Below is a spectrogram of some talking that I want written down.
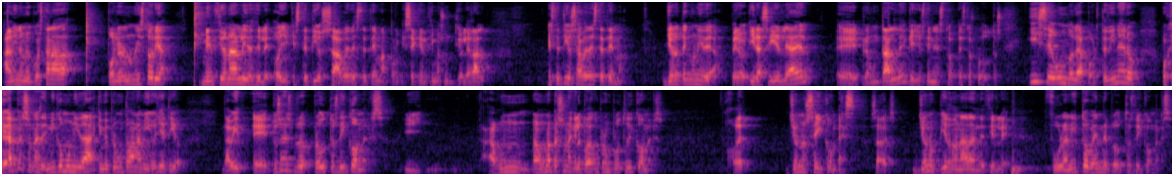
a mí no me cuesta nada ponerle una historia, mencionarle y decirle, oye, que este tío sabe de este tema, porque sé que encima es un tío legal. Este tío sabe de este tema. Yo no tengo ni idea, pero ir a seguirle a él, eh, preguntarle que ellos tienen estos productos. Y segundo, le aporte dinero, porque hay personas de mi comunidad que me preguntaban a mí, oye, tío, David, eh, ¿tú sabes productos de e-commerce? Y alguna persona que le pueda comprar un producto de e-commerce. Joder, yo no sé e-commerce, ¿sabes? Yo no pierdo nada en decirle, fulanito vende productos de e-commerce.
